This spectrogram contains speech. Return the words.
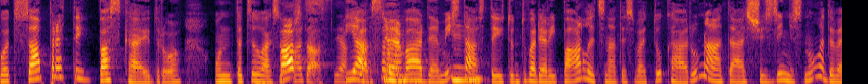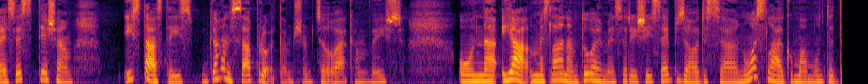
ko tu saprati, paskaidro. Un tad cilvēks var Pārstāst, jā, jā, saviem jā. vārdiem izstāstīt, un tu vari arī pārliecināties, vai tu kā runātājs šīs ziņas nodevējs esi tiešām izstāstījis gan saprotam šim cilvēkam visu. Un, jā, mēs lēnām tuvojamies arī šīs epizodes noslēgumam, un tad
